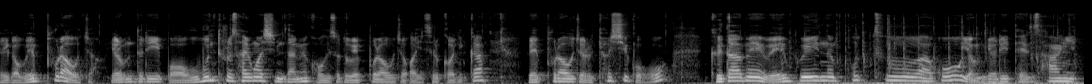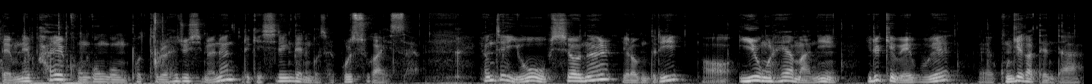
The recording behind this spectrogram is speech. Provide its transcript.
저희가 웹브라우저 여러분들이 뭐 우분투를 사용하신다면 거기서도 웹브라우저가 있을 거니까 웹브라우저를 켜시고 그 다음에 외부에 있는 포트하고 연결이 된 사항이기 때문에 8000 포트를 해주시면은 이렇게 실행되는 것을 볼 수가 있어요. 현재 이 옵션을 여러분들이 어, 이용을 해야만이 이렇게 외부에 공개가 된다.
